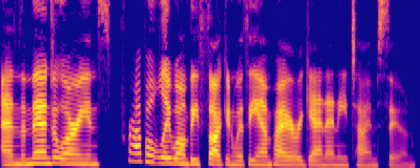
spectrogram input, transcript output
and the Mandalorians probably won't be fucking with the Empire again anytime soon.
